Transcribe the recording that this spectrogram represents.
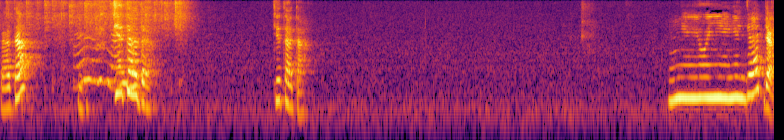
Дада? Где Дада? Где Дада? Не, не, не Дада.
